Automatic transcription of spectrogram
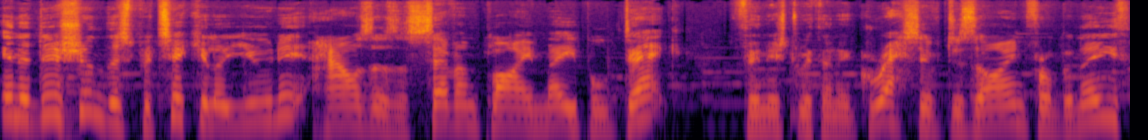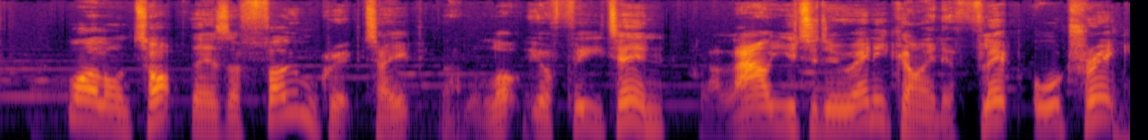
In addition, this particular unit houses a 7-ply maple deck finished with an aggressive design from beneath, while on top there's a foam grip tape that'll lock your feet in, allow you to do any kind of flip or trick,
